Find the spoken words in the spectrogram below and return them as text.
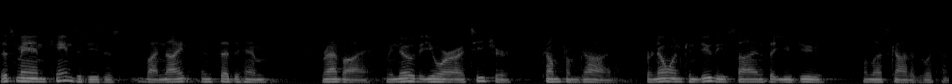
This man came to Jesus by night and said to him, Rabbi, we know that you are a teacher come from God, for no one can do these signs that you do unless God is with him.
